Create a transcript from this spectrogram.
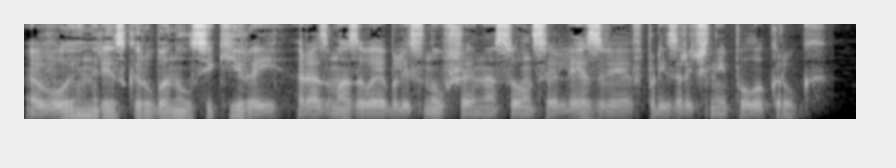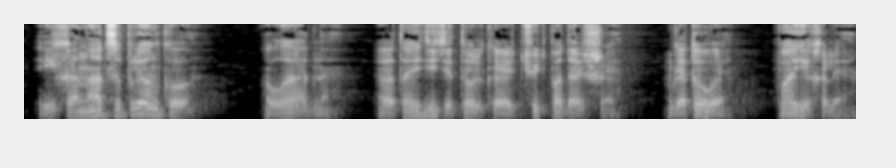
Воин резко рубанул секирой, размазывая блеснувшее на солнце лезвие в призрачный полукруг. «И хана цыпленку?» «Ладно, Отойдите только чуть подальше. Готовы? Поехали!»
